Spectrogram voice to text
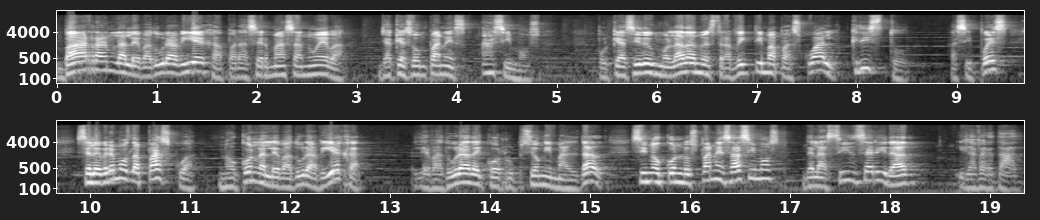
Barran la levadura vieja para hacer masa nueva, ya que son panes ácimos, porque ha sido inmolada nuestra víctima pascual, Cristo. Así pues, celebremos la Pascua, no con la levadura vieja, levadura de corrupción y maldad, sino con los panes ácimos de la sinceridad y la verdad.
